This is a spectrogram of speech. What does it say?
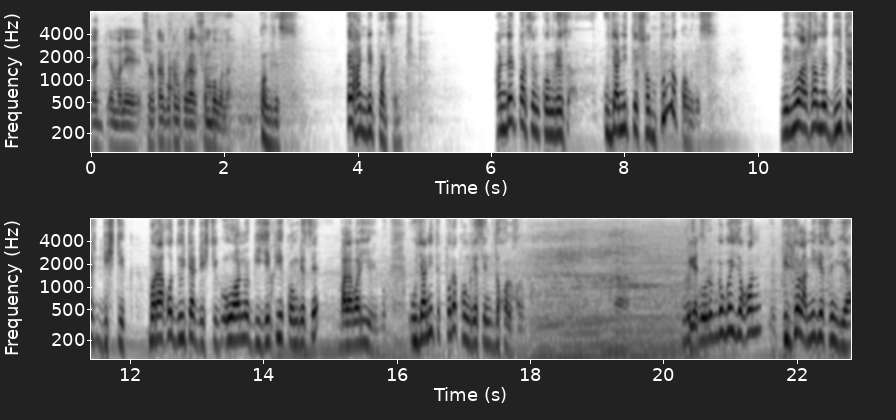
রাজ্য মানে সরকার গঠন করার সম্ভাবনা? Congress. Hundred percent. Hundred percent Congress উজানিত সম্পূর্ণ কংগ্রেস। নির্মু আসামে দুইটা ডিস্ট্রিক্ট বরাকো দুইটা ডিস্ট্রিক্ট ওয়ানো বিজেপি কংগ্রেসে বাড়াবাড়ি হইব। উজানিত পুরো কংগ্রেসে দখল করব। গৌরব গগৈ যখন ফিল্টল আমি গেছেন গিয়া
